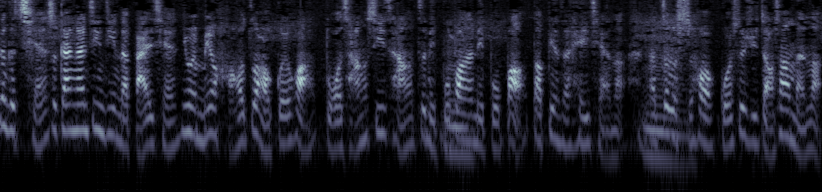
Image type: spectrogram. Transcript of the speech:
那个钱是干干净净的白钱，因为没有好好做好规划，躲藏西藏，这里不报那里不报，到变成黑钱了。那这个时候国税局找上门了。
